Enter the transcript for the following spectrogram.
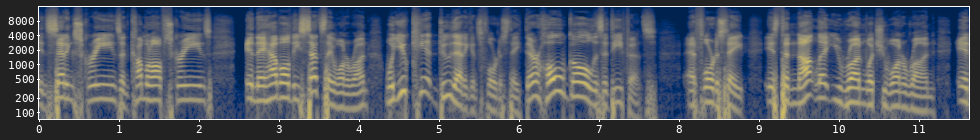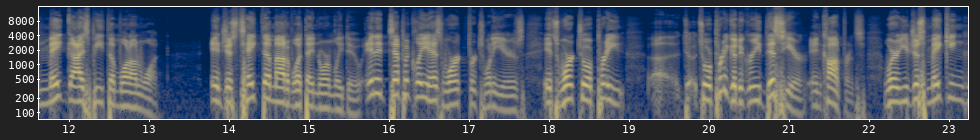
and setting screens and coming off screens and they have all these sets they want to run. Well, you can't do that against Florida State. Their whole goal as a defense at Florida State is to not let you run what you want to run and make guys beat them one on one and just take them out of what they normally do. And it typically has worked for 20 years. It's worked to a pretty uh, to a pretty good degree this year in conference, where you're just making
